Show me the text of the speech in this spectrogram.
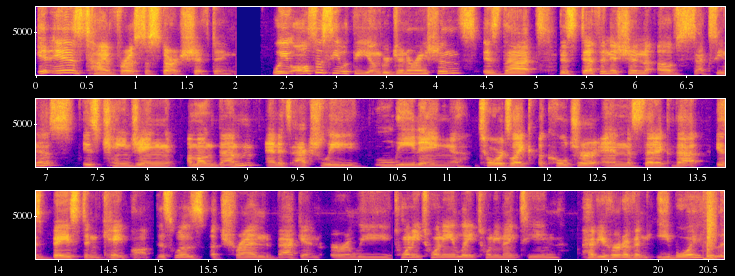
It is time for us to start shifting. What you also see with the younger generations is that this definition of sexiness is changing among them, and it's actually leading towards like a culture and an aesthetic that is based in K pop. This was a trend back in early 2020, late 2019. Have you heard of an e boy? Feel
